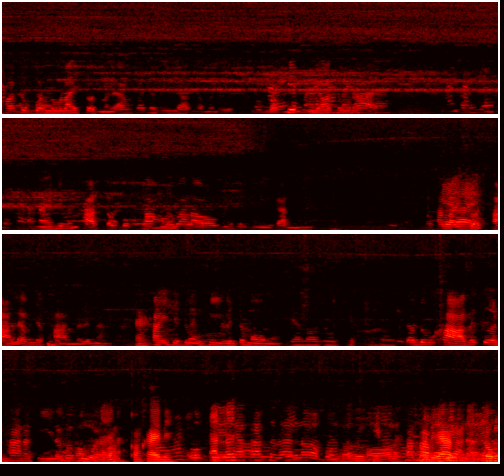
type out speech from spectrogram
เพราะทุกคนดูไลฟ์สดหมดแล้วก็จะได้ย้อนกลับมาดูเพราะคลิปมันย้อนดูได้อันไหนที่มันขาดตกบกพร่องหรือว่าเราไม่ได้คุยกันเนี่ย ถ้าไลฟ์สดผ่านแล้วมันจะผ่านไปแล้วนะใครจะดูทีเป็นชั่วโมงเดี๋ยวเราดูคลิปเราดูข่าวไม่เกินห้านาทีแล้วก็เบื่อของของใครนี่ โอเคนะครับทุกท่านเนาะผมขอถ้าขออนุญาตทำงลง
